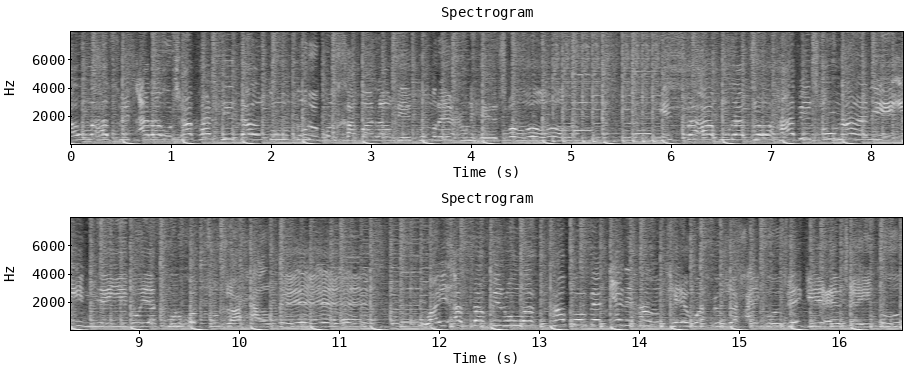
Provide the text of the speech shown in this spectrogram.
الله سویت عراو چپرتی دل دون دور کن خبر آو دی بتقوناني إني يدويا اسمون خطوجا حالدي واي أستغفر الله قبو بك إرهان كي وحوجا حيقو جيجي عجيتو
